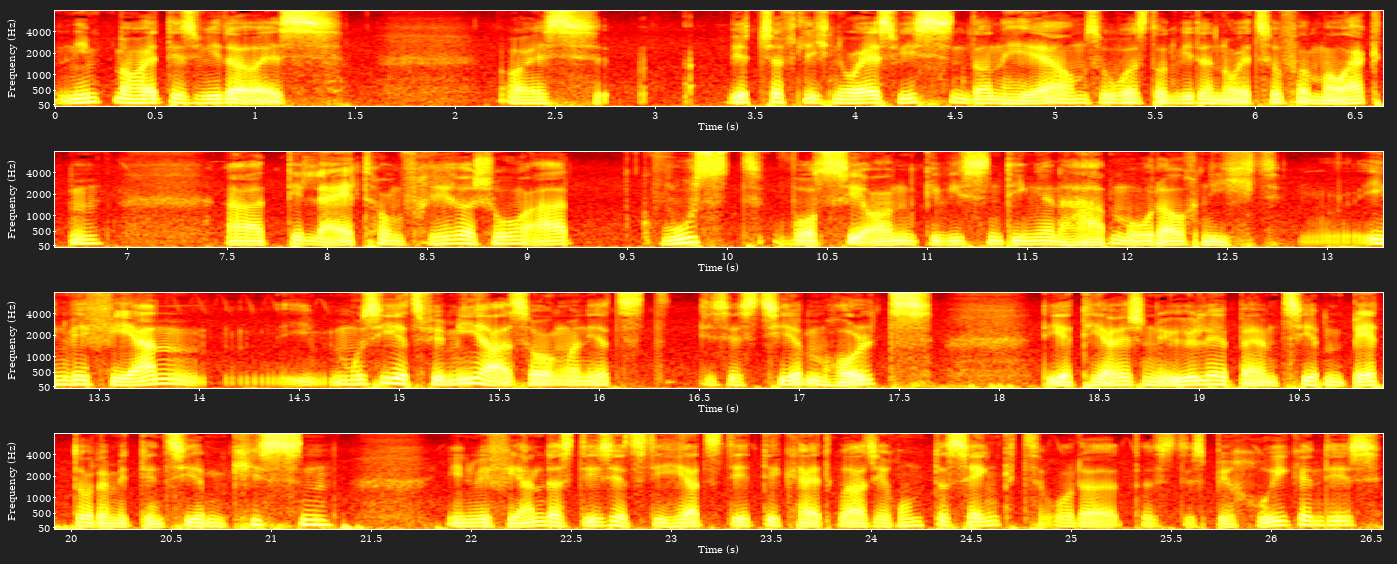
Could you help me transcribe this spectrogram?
nimmt man heute das wieder als, als wirtschaftlich neues Wissen dann her, um sowas dann wieder neu zu vermarkten. Äh, die Leute haben früher schon auch gewusst, was sie an gewissen Dingen haben oder auch nicht. Inwiefern muss ich jetzt für mich auch sagen, wenn jetzt dieses Zirbenholz, die ätherischen Öle beim Zirbenbett oder mit den Zirbenkissen, inwiefern dass das jetzt die Herztätigkeit quasi runtersenkt oder dass das beruhigend ist.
